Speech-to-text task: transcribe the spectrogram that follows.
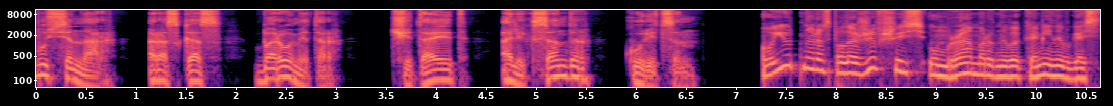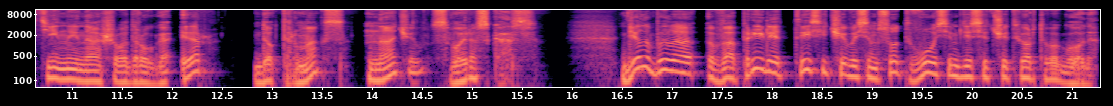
Бусинар. Рассказ «Барометр». Читает Александр Курицын. Уютно расположившись у мраморного камина в гостиной нашего друга Р, доктор Макс начал свой рассказ. Дело было в апреле 1884 года.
